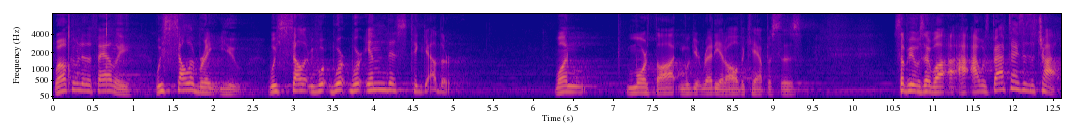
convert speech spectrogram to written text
Welcome to the family. We celebrate you. We celebrate, we're, we're in this together. One more thought, and we'll get ready at all the campuses. Some people say, Well, I, I was baptized as a child.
